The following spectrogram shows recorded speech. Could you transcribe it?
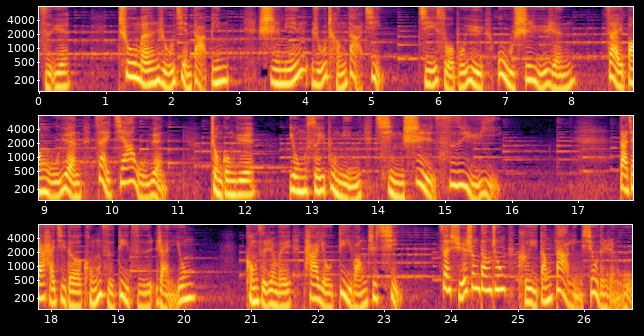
子曰：“出门如见大宾，使民如承大祭，己所不欲，勿施于人。在邦无怨，在家无怨。”仲弓曰。庸虽不敏，请示思语矣。大家还记得孔子弟子冉雍？孔子认为他有帝王之气，在学生当中可以当大领袖的人物。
